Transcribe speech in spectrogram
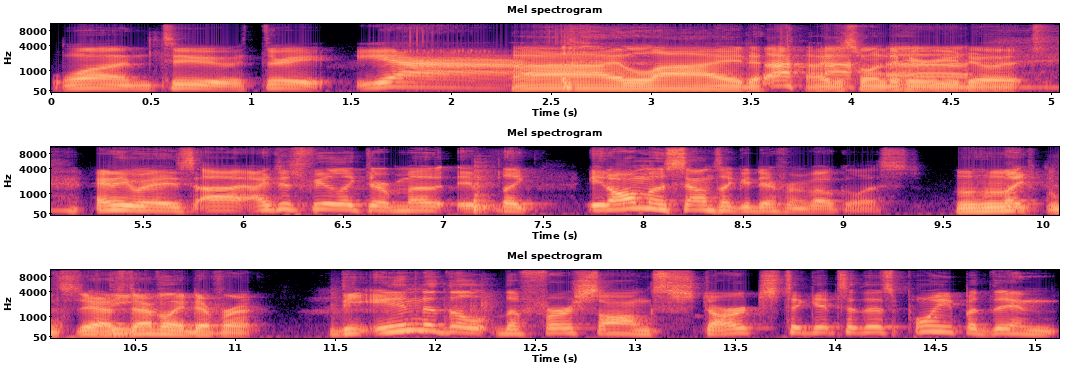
one, two, three. Yeah. I lied. I just wanted to hear you do it. Anyways, uh, I just feel like they're mo- it, like it almost sounds like a different vocalist. Mhm. Like, It's- yeah, it's the- definitely different. the end of the the first song starts to get to this point, but then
